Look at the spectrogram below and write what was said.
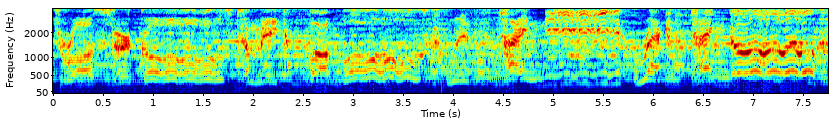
Draw circles to make bubbles with tiny rectangles.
